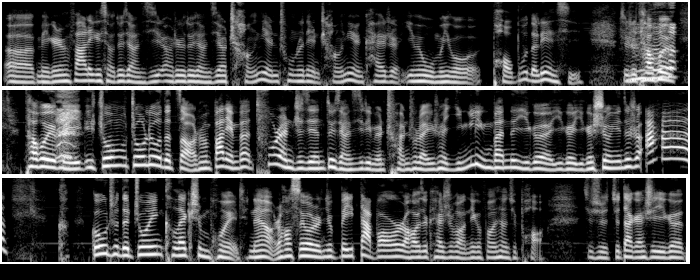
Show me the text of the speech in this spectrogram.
呃每个人发了一个小对讲机，然后这个对讲机要常年充着电，常年开着，因为我们有跑步的练习，就是他会 他会每一周周六的早上八点半，突然之间对讲机里面传出来一串银铃般的一个一个一个声音，他说啊。Go to the joint collection point now，然后所有人就背大包，然后就开始往那个方向去跑，就是就大概是一个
